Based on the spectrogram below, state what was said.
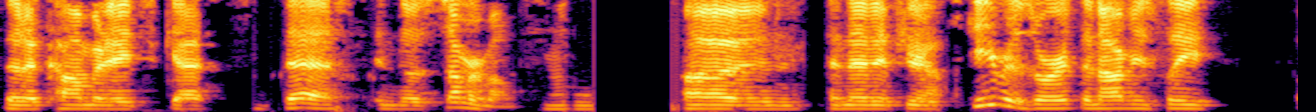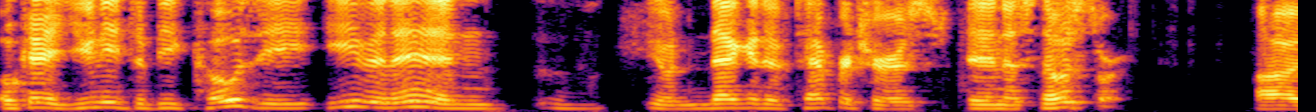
that accommodates guests best in those summer months. Mm-hmm. Uh, and then if you're yeah. a ski resort, then obviously, okay, you need to be cozy even in you know negative temperatures in a snowstorm. Uh,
